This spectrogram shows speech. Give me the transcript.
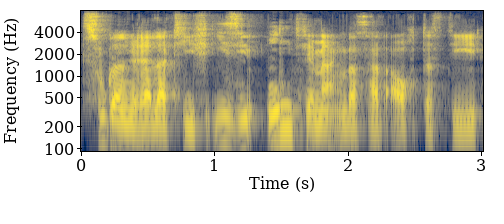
Zugang relativ easy und wir merken das halt auch, dass die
